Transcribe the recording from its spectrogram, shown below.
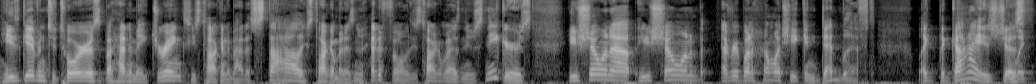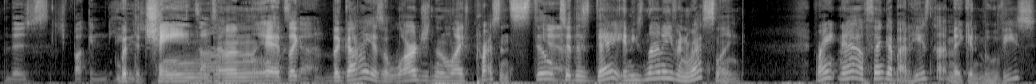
He's given tutorials about how to make drinks. He's talking about his style. He's talking about his new headphones. He's talking about his new sneakers. He's showing out. He's showing everyone how much he can deadlift. Like the guy is just with, those fucking huge with the chains, on. Oh yeah, it's like God. the guy is a larger than life presence still Yeah. to this day, and he's not even wrestling. Right now, think about it. He's not making movies.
